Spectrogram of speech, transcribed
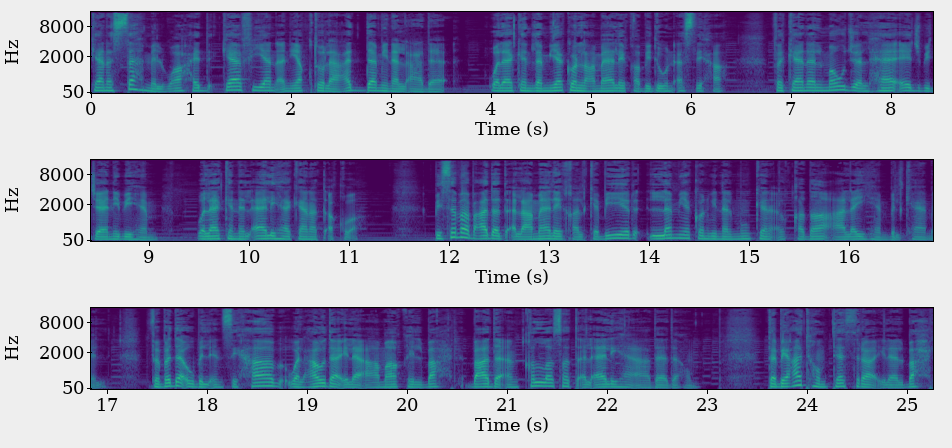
كان السهم الواحد كافيا أن يقتل عدة من الأعداء ولكن لم يكن العمالقة بدون أسلحة فكان الموج الهائج بجانبهم ولكن الآلهة كانت أقوى. بسبب عدد العمالقة الكبير لم يكن من الممكن القضاء عليهم بالكامل فبدأوا بالانسحاب والعودة إلى أعماق البحر بعد أن قلصت الآلهة أعدادهم. تبعتهم تثرى إلى البحر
